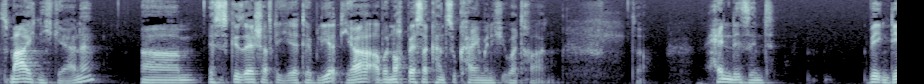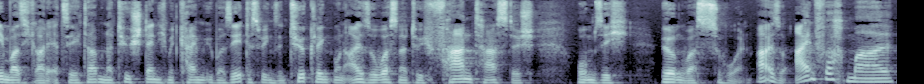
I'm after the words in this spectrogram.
Das mache ich nicht gerne. Ähm, es ist gesellschaftlich etabliert, ja, aber noch besser kannst du Keime nicht übertragen. So. Hände sind wegen dem, was ich gerade erzählt habe, natürlich ständig mit Keimen übersät. Deswegen sind Türklinken und all sowas natürlich fantastisch, um sich irgendwas zu holen. Also einfach mal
